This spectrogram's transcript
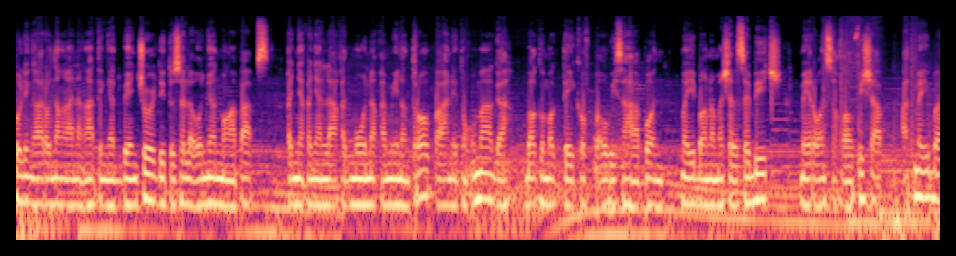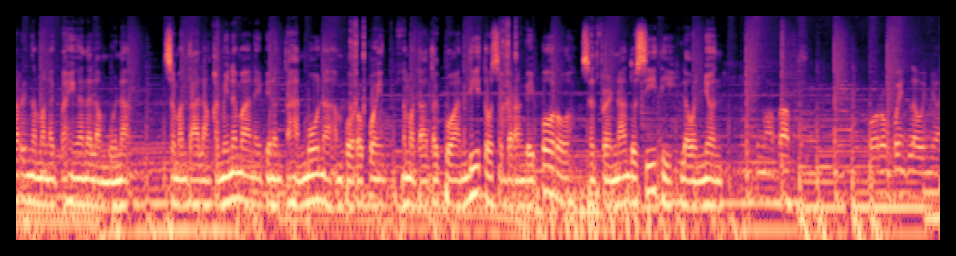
Huling araw na nga ng ating adventure dito sa La Union mga paps. Kanya-kanyang lakad muna kami ng tropa nitong umaga bago mag-take off pa uwi sa hapon. May ibang namasyal sa beach, mayroon sa coffee shop at may iba rin naman nagpahinga na lang muna. Samantalang kami naman ay pinuntahan muna ang Poro Point na matatagpuan dito sa Barangay Poro, San Fernando City, La Union. Mga paps. Poro Point La Union.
